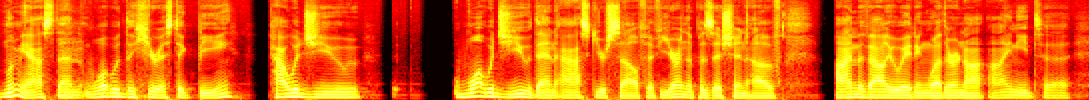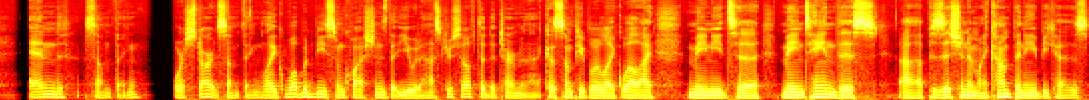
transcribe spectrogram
let me ask then, what would the heuristic be? How would you, what would you then ask yourself if you're in the position of, I'm evaluating whether or not I need to end something or start something? Like, what would be some questions that you would ask yourself to determine that? Because some people are like, well, I may need to maintain this uh, position in my company because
